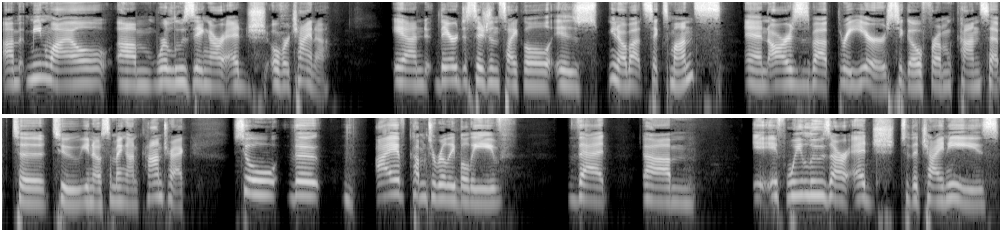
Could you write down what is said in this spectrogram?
Um, meanwhile, um, we're losing our edge over China, and their decision cycle is you know about six months, and ours is about three years to go from concept to to you know something on contract. So the I have come to really believe that um, if we lose our edge to the Chinese,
